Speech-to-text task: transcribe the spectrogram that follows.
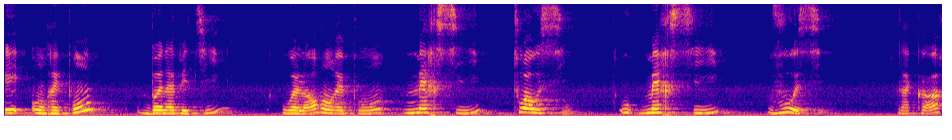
Et on répond bon appétit, ou alors on répond merci, toi aussi, ou merci, vous aussi. D'accord?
